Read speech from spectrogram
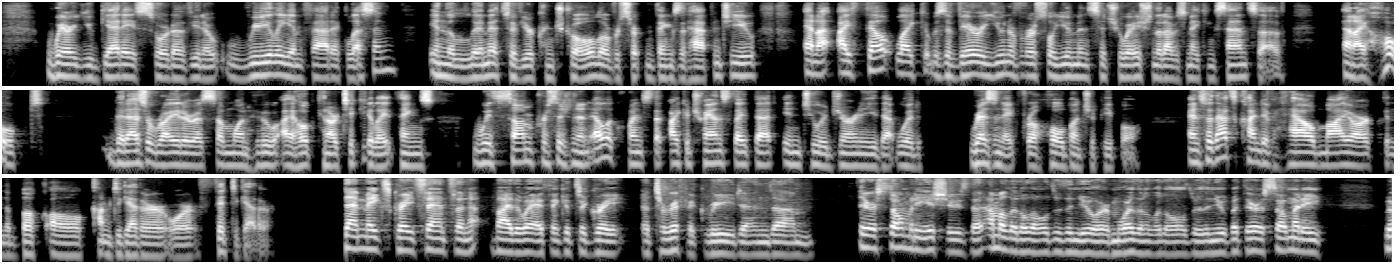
where you get a sort of, you know, really emphatic lesson in the limits of your control over certain things that happen to you. And I, I, felt like it was a very universal human situation that I was making sense of. And I hoped that as a writer, as someone who I hope can articulate things with some precision and eloquence, that I could translate that into a journey that would resonate for a whole bunch of people. And so that's kind of how my arc and the book all come together or fit together. That makes great sense. And by the way, I think it's a great, a terrific read. And um, there are so many issues that I'm a little older than you, or more than a little older than you, but there are so many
